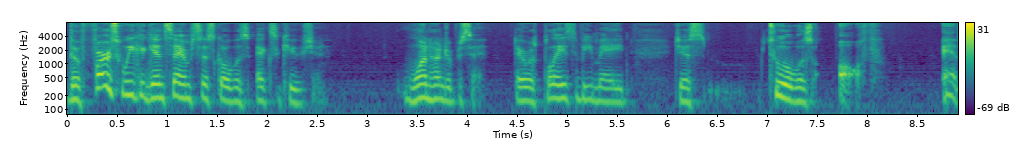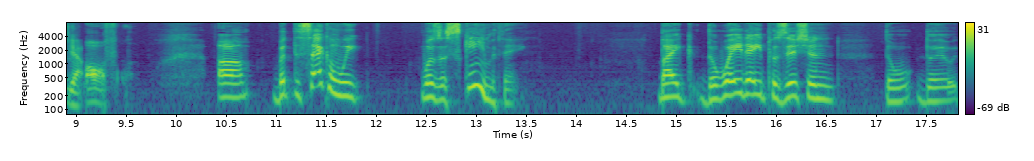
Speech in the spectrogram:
the first week against San Francisco was execution. One hundred percent. There was plays to be made, just Tua was off and awful. Um, but the second week was a scheme thing. Like the way they positioned the the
